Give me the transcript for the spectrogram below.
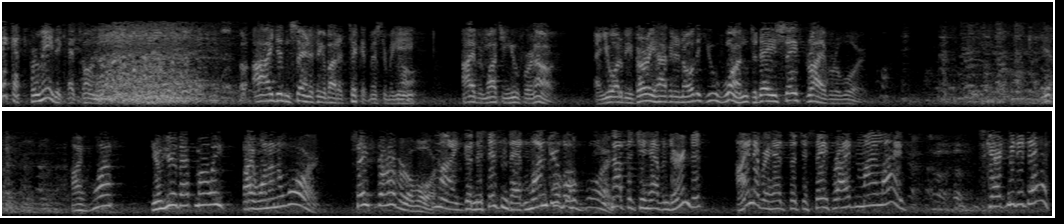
ticket for me to catch on. Well, I didn't say anything about a ticket, Mr. McGee. Oh. I've been watching you for an hour. And you ought to be very happy to know that you've won today's Safe Driver Award. I what? You hear that, Molly? I won an award. Safe Driver Award. My goodness, isn't that wonderful? Oh, boy. Not that you haven't earned it. I never had such a safe ride in my life. Scared me to death.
